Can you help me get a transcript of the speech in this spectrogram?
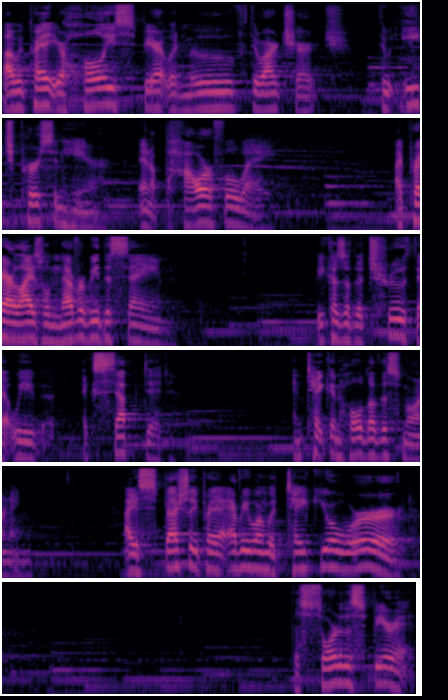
Father, we pray that your Holy Spirit would move through our church, through each person here in a powerful way. I pray our lives will never be the same because of the truth that we've accepted and taken hold of this morning. I especially pray that everyone would take your word, the sword of the Spirit,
